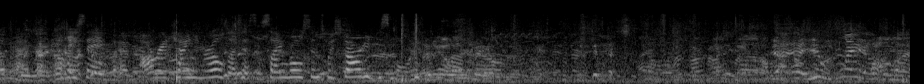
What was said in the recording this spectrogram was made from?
Okay. Well, he said, "Uh, already changing rules. I said, it's the same rules since we started this morning. Hey, he was way over the line.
